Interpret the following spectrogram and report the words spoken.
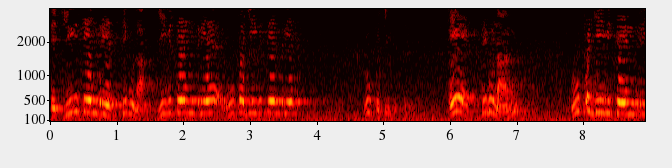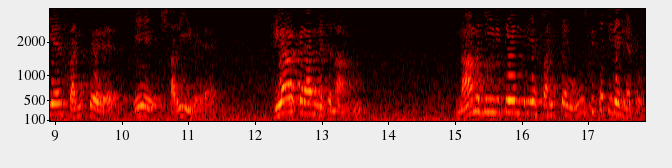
ඒ ජීවිතේන්ද්‍රිය තිබුණා. ජීවිතේන්ද්‍රිය රූප ජීවිතේන්ද්‍රිය රූප ජීවිතේ ඒ තිබුණා රූප ජීවිතේන්ද්‍රිය සහිත ඒ ශරීරය ක්‍රියා කරන්නට නම් නාම ජීවිතේන්ද්‍රිය සහිත වූ සිත තිබෙන්නට ඕන.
